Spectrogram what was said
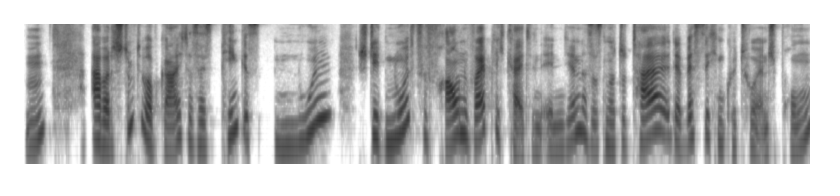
Hm? Aber das stimmt überhaupt gar nicht. Das heißt, Pink ist null, steht null für Frauen und Weiblichkeit in Indien. Das ist nur total der westlichen Kultur entsprungen.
